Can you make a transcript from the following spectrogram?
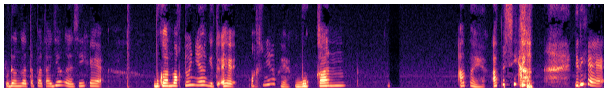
udah nggak tepat aja nggak sih? Kayak bukan waktunya gitu. Eh maksudnya apa ya? Bukan apa ya? Apa sih kak? Jadi kayak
